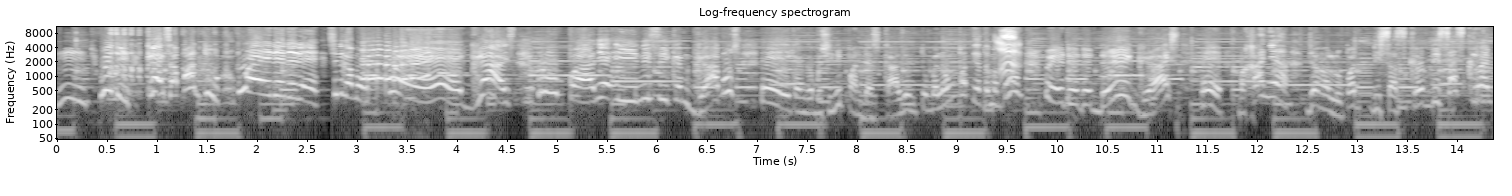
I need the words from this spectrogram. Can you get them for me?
Hmm, wih guys, apaan tuh? Wih, deh, deh, deh. Sini kamu. Wih, guys, rupanya ini si ikan gabus. Eh, ikan gabus ini pandai sekali untuk melompat ya teman-teman. Wede guys. Eh, makanya jangan lupa di subscribe, di subscribe.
